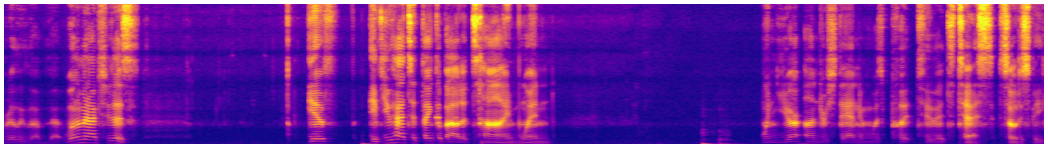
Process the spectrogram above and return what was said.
Really love that. Well, let me ask you this. If if you had to think about a time when when your understanding was put to its test, so to speak,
